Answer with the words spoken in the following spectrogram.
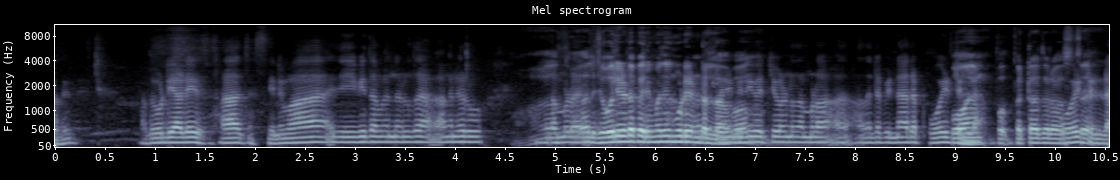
അത്. അതോടെയാണ് സിനിമാ ജീവിതം എന്നുള്ളത് അങ്ങനെ ഒരു നമ്മുടെ ജോലിയുടെ പരിമിതിയും കൂടി ഉണ്ടല്ലോ. പരിമിതി വെച്ചുകൊണ്ട് നമ്മൾ അതിന്റെ പിന്നാലെ പോയിട്ടില്ല. പോയിട്ടില്ല.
